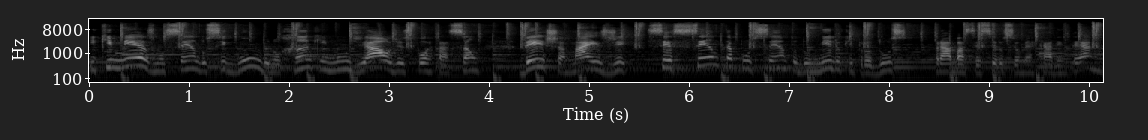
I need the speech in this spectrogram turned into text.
E que, mesmo sendo o segundo no ranking mundial de exportação, deixa mais de 60% do milho que produz para abastecer o seu mercado interno?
